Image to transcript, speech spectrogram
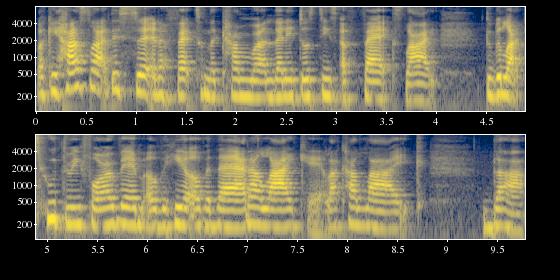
Like he has like this certain effect on the camera, and then he does these effects like there'll be like two, three, four of him over here, over there, and I like it. Like I like that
